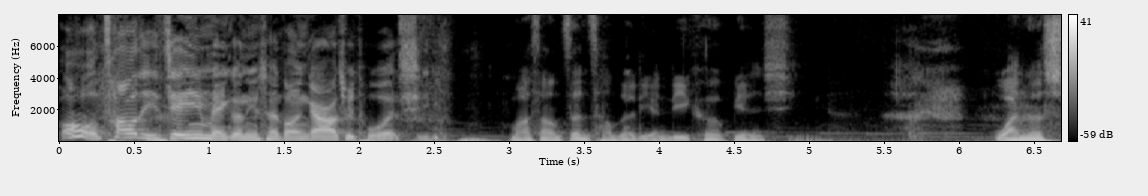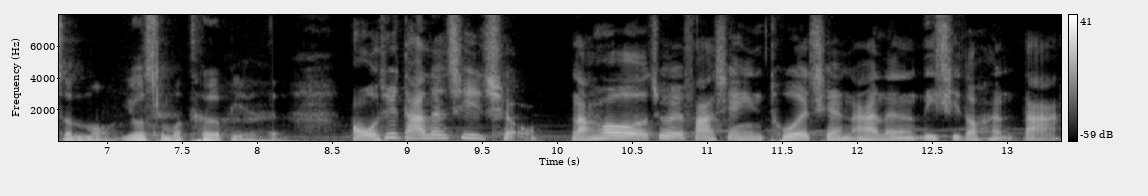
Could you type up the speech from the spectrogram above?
哦！我超级建议每个女生都应该要去土耳其。马上正常的脸立刻变形。玩了什么？有什么特别的？哦，我去搭热气球，然后就会发现土耳其的男人力气都很大，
